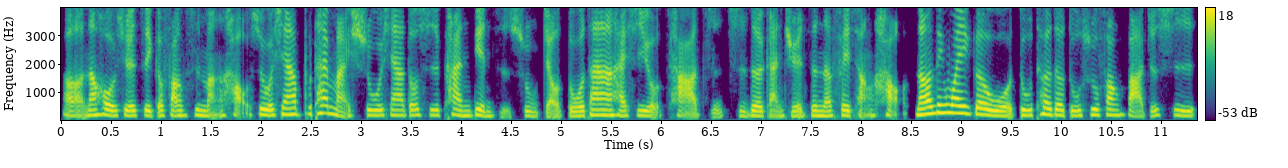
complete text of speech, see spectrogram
呃，然后我觉得这个方式蛮好，所以我现在不太买书，我现在都是看电子书比较多，当然还是有差纸质的感觉，真的非常好。然后另外一个我独特的读书方法就是，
